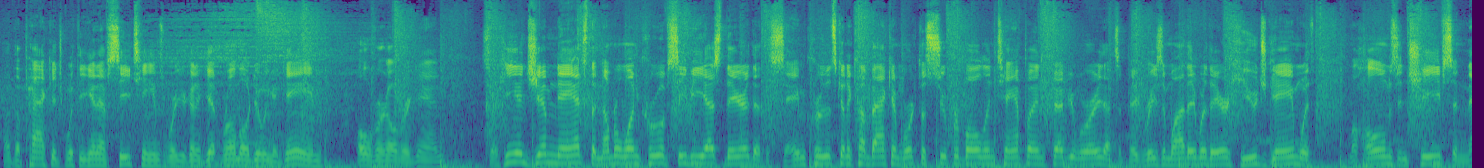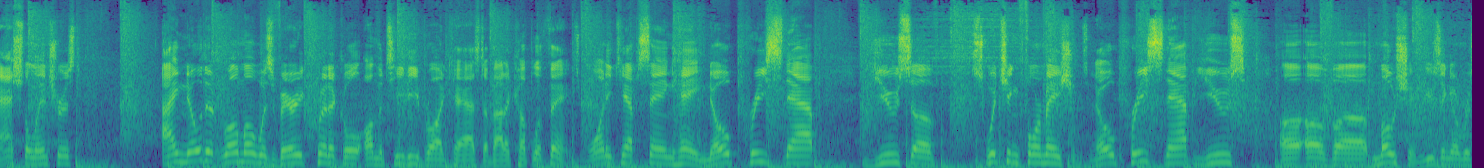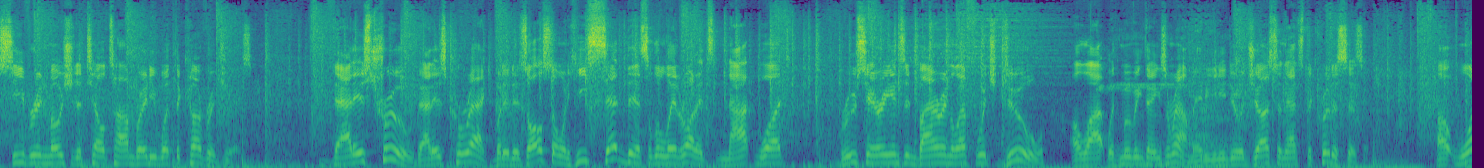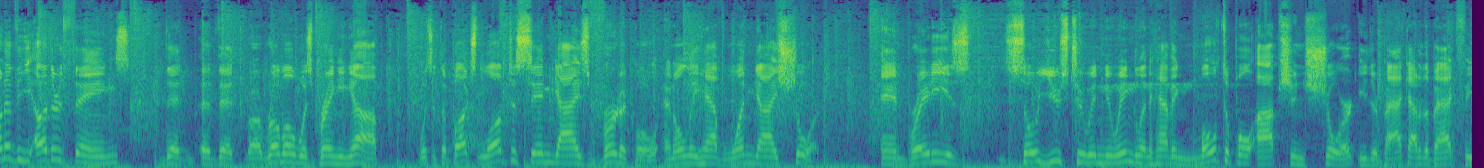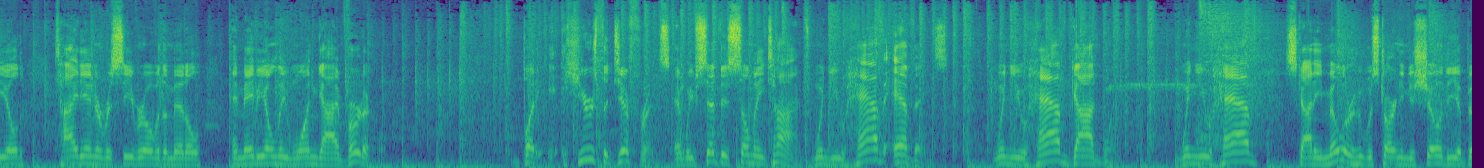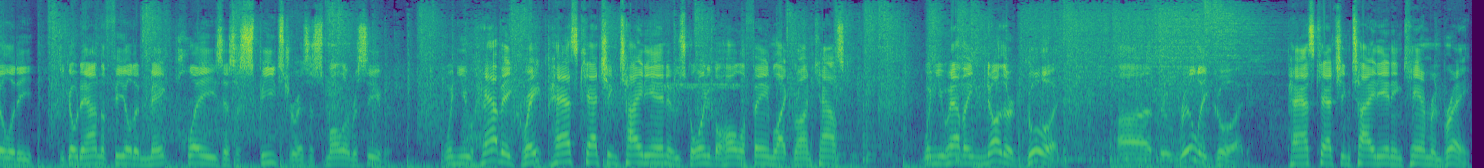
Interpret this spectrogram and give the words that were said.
uh, the package with the NFC teams where you're going to get Romo doing a game over and over again. So he and Jim Nantz, the number one crew of CBS there, they're the same crew that's going to come back and work the Super Bowl in Tampa in February. That's a big reason why they were there. Huge game with Mahomes and Chiefs and national interest. I know that Romo was very critical on the TV broadcast about a couple of things. One, he kept saying, hey, no pre snap use of switching formations, no pre snap use uh, of uh, motion, using a receiver in motion to tell Tom Brady what the coverage is. That is true. That is correct. But it is also, and he said this a little later on, it's not what Bruce Arians and Byron Leftwich do a lot with moving things around. Maybe you need to adjust, and that's the criticism. Uh, one of the other things that uh, that uh, Romo was bringing up was that the Bucks love to send guys vertical and only have one guy short. And Brady is so used to in New England having multiple options short, either back out of the backfield, tight end or receiver over the middle, and maybe only one guy vertical. But here's the difference, and we've said this so many times. When you have Evans, when you have Godwin, when you have Scotty Miller, who was starting to show the ability to go down the field and make plays as a speedster, as a smaller receiver. When you have a great pass catching tight end who's going to the Hall of Fame like Gronkowski. When you have another good, uh, really good pass catching tight end in Cameron Brate.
